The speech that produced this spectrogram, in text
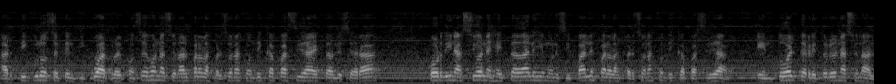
Artículo 74. El Consejo Nacional para las Personas con Discapacidad establecerá coordinaciones estadales y municipales para las personas con discapacidad en todo el territorio nacional,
